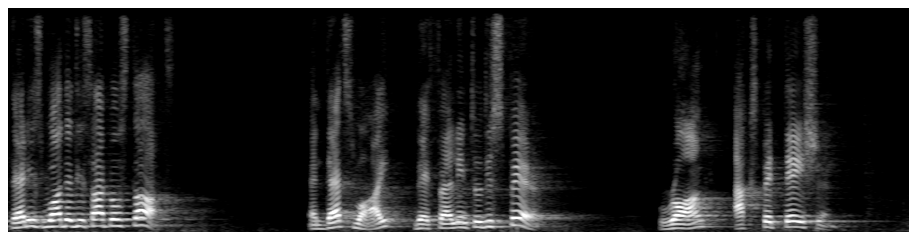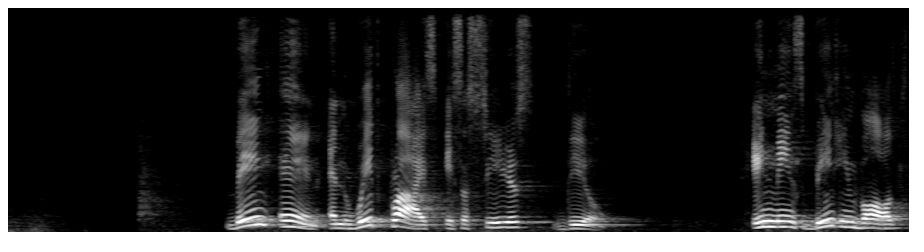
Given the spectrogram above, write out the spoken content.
that is what the disciples thought. And that's why they fell into despair. Wrong expectation. Being in and with Christ is a serious deal. It means being involved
